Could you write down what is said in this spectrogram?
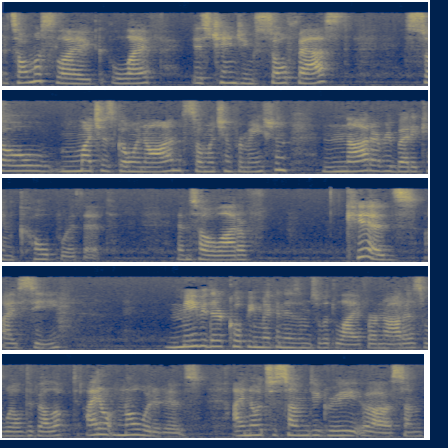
it's almost like life is changing so fast, so much is going on, so much information. Not everybody can cope with it. And so a lot of kids I see, maybe their coping mechanisms with life are not as well developed. I don't know what it is. I know to some degree, uh, some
